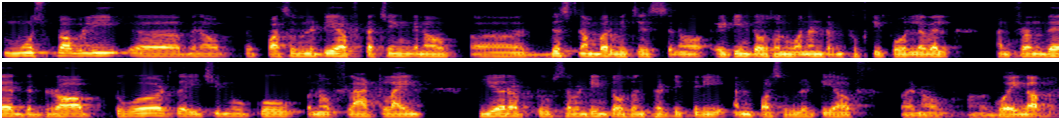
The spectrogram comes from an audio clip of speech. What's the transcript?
most probably, uh, you know, possibility of touching, you know, uh, this number, which is, you know, 18,154 level and from there the drop towards the Ichimoku you know flat line here up to 17,033 and possibility of you know uh, going up.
